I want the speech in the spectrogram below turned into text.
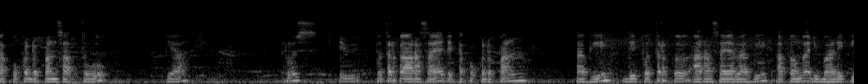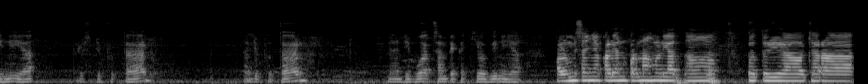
tekuk ke depan satu ya. Terus diputar ke arah saya ditekuk ke depan lagi diputar ke arah saya lagi atau enggak dibalik ini ya. Terus diputar nah diputar nah dibuat sampai kecil gini ya kalau misalnya kalian pernah melihat uh, tutorial cara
